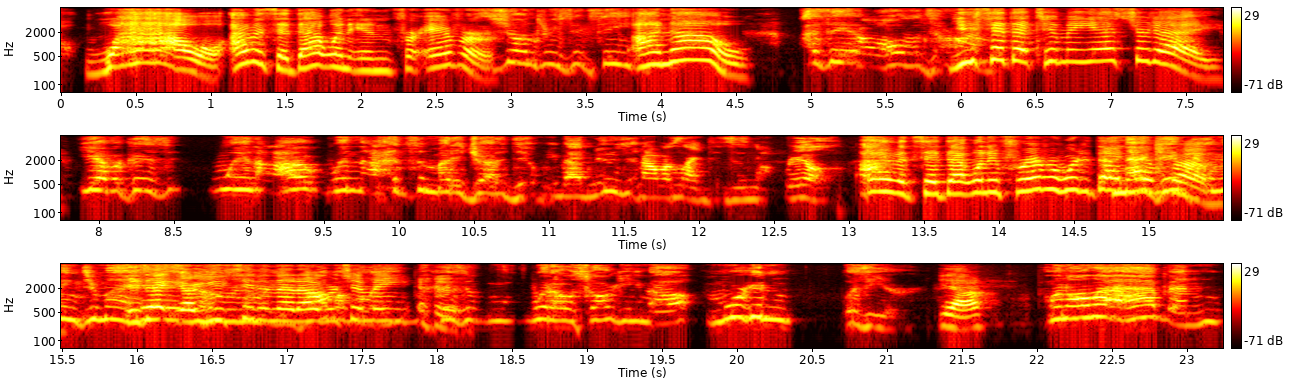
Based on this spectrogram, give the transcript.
wow! I haven't said that one in forever. John three sixteen. i know. I say it all the time. you said that to me yesterday. Yeah, because when I when I had somebody try to tell me bad news, and I was like, "This is not real," I haven't said that one in forever. Where did that and that come kept from? coming to my Is that- are you sending that over to me? because what I was talking about, Morgan was here Yeah, when all that happened.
